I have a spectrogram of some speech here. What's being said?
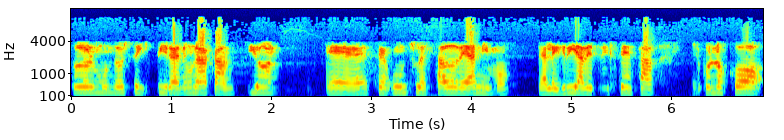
todo el mundo se inspira en una canción eh, según su estado de ánimo, de alegría, de tristeza. Yo conozco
